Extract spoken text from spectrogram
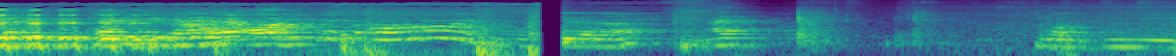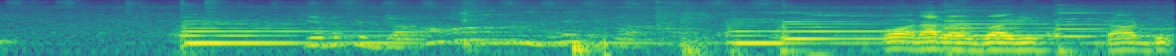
jebol. that đã là rồi đi. Đó đúng.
